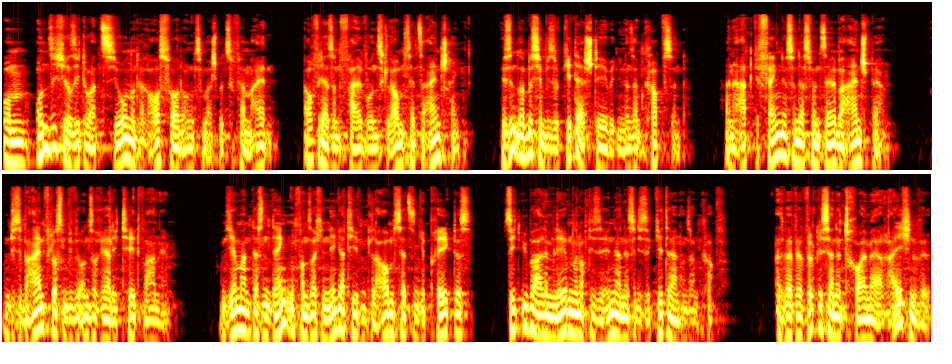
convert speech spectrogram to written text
um unsichere Situationen und Herausforderungen zum Beispiel zu vermeiden. Auch wieder so ein Fall, wo uns Glaubenssätze einschränken. Wir sind so ein bisschen wie so Gitterstäbe, die in unserem Kopf sind. Eine Art Gefängnis, in das wir uns selber einsperren. Und diese beeinflussen, wie wir unsere Realität wahrnehmen. Und jemand, dessen Denken von solchen negativen Glaubenssätzen geprägt ist, sieht überall im Leben nur noch diese Hindernisse, diese Gitter in unserem Kopf. Also wer wirklich seine Träume erreichen will,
